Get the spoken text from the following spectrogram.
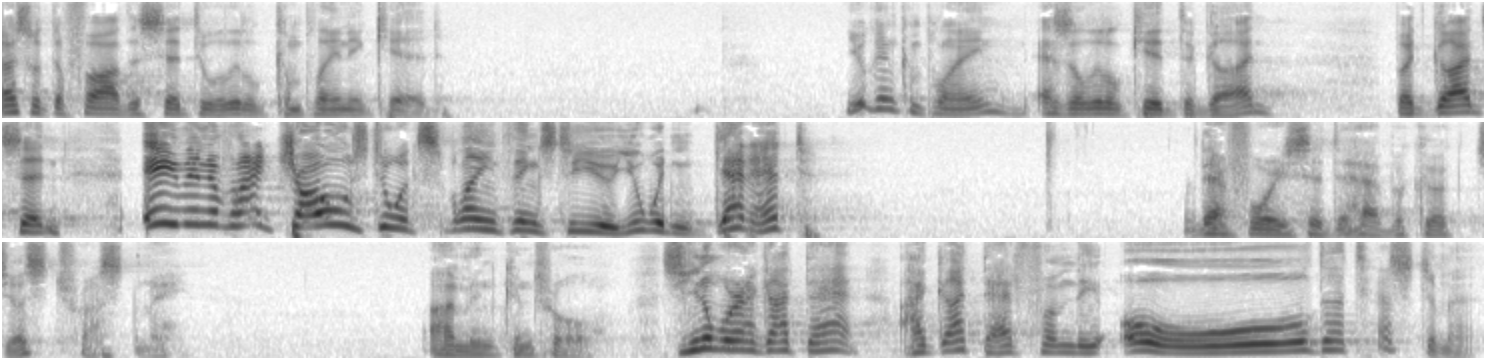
That's what the father said to a little complaining kid. You can complain as a little kid to God, but God said, even if I chose to explain things to you, you wouldn't get it. Therefore, he said to Habakkuk, just trust me. I'm in control. So, you know where I got that? I got that from the Old Testament.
